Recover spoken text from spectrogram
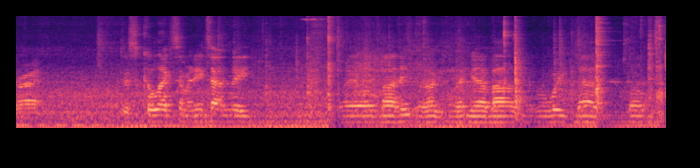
Right. Just collect them anytime they. Well, they might hit, maybe I buy them every week, buy something.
